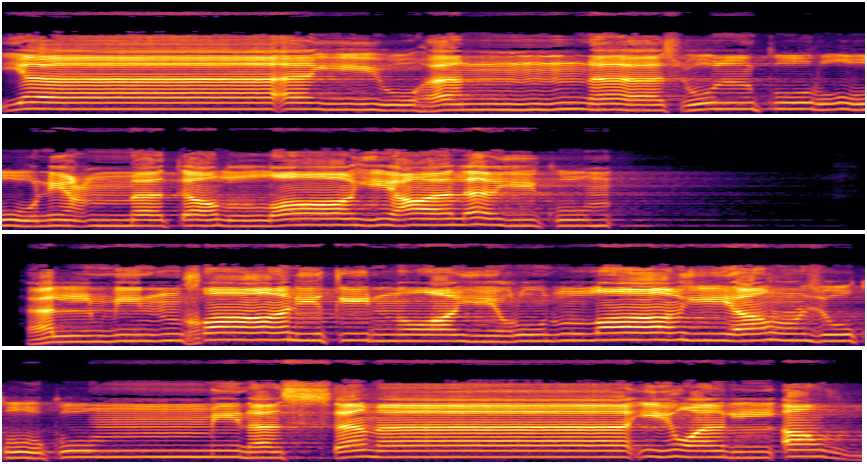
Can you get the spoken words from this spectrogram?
يا ايها الناس اذكروا نعمه الله عليكم هل من خالق غير الله يرزقكم من السماء والارض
